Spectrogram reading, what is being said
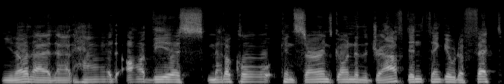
You know that that had obvious medical concerns going to the draft. Didn't think it would affect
